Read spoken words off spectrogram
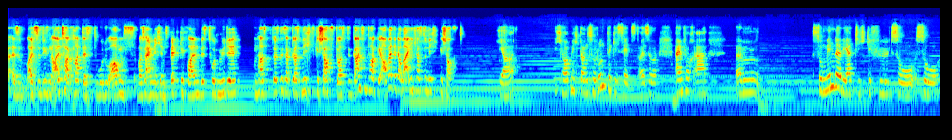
also, als du diesen Alltag hattest, wo du abends wahrscheinlich ins Bett gefallen bist, todmüde und hast, du hast gesagt, du hast nichts geschafft. Du hast den ganzen Tag gearbeitet, aber eigentlich hast du nichts geschafft. Ja, ich habe mich dann so runtergesetzt, also einfach auch ähm, so minderwertig gefühlt, so, so,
